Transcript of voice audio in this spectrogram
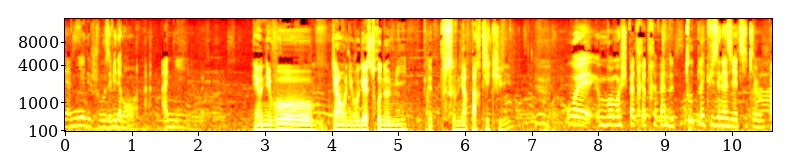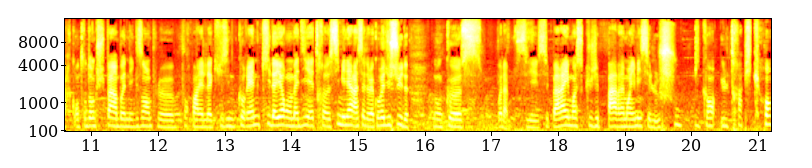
Et à nier des choses, évidemment. À nier. Et au niveau, tiens, au niveau gastronomie, des souvenirs particuliers? Ouais, bon, moi je suis pas très très fan de toute la cuisine asiatique euh, par contre, donc je suis pas un bon exemple euh, pour parler de la cuisine coréenne, qui d'ailleurs on m'a dit être euh, similaire à celle de la Corée du Sud. Donc euh, voilà, c'est c'est pareil. Moi ce que j'ai pas vraiment aimé, c'est le chou piquant, ultra piquant,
